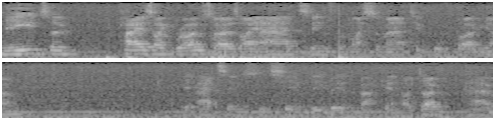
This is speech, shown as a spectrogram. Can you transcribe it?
need to pay as I grow, so as I add things from my Symantec portfolio, it adds things to the CMDB at the back end. I don't have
